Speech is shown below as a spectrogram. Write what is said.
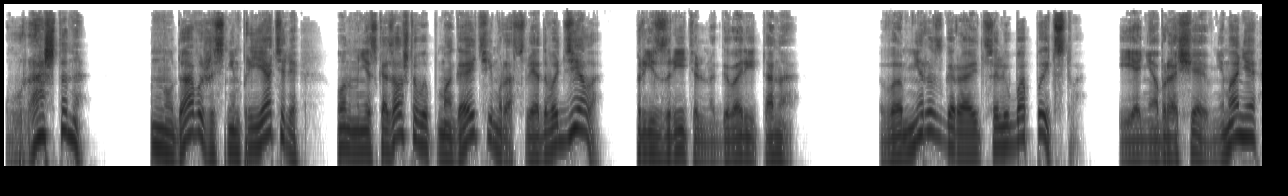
У Раштона? Ну да, вы же с ним приятели. Он мне сказал, что вы помогаете ему расследовать дело. Презрительно говорит она. Во мне разгорается любопытство, и я не обращаю внимания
